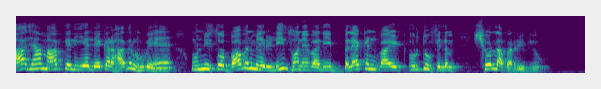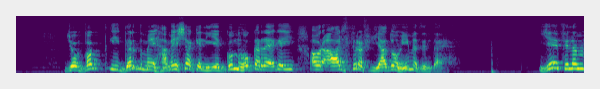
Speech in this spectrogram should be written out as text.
آج ہم آپ کے لیے لے کر حاضر ہوئے ہیں انیس سو باون میں ریلیز ہونے والی black and white Urdu film Shola پر ریویو، جو وقت کی گرد میں ہمیشہ کے لیے گم ہو کر رہ گئی اور آج صرف یادوں ہی میں زندہ ہے۔ یہ فلم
